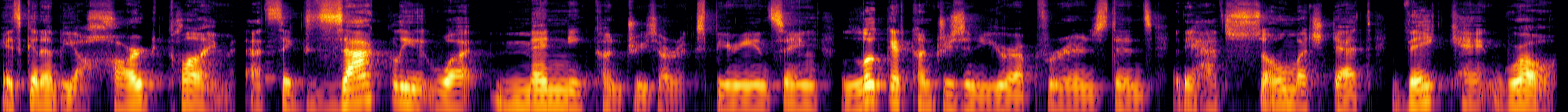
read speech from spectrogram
It's going to be a hard climb. That's exactly what many countries are experiencing. Look at countries in Europe, for instance, where they have so much debt, they can't grow.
